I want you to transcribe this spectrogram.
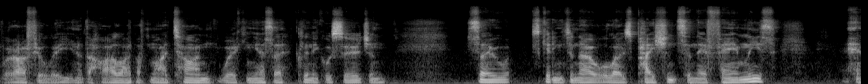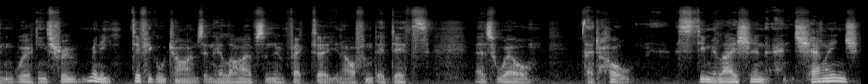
where I feel the, you know, the highlight of my time working as a clinical surgeon. So it's getting to know all those patients and their families and working through many difficult times in their lives and in fact, uh, you know, often their deaths as well. That whole stimulation and challenge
